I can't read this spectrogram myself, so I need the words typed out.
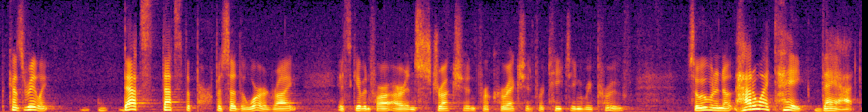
Because really, that's, that's the purpose of the word, right? It's given for our instruction, for correction, for teaching, reproof. So we want to know how do I take that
